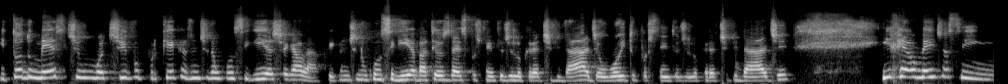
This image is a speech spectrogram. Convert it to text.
e todo mês tinha um motivo por que, que a gente não conseguia chegar lá, por que a gente não conseguia bater os 10% de lucratividade, ou 8% de lucratividade. E realmente, assim,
